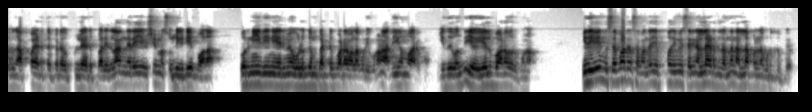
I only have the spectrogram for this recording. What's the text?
இவங்க அப்பா எடுத்த பிறகு பிள்ளை எடுப்பார். இதெல்லாம் நிறைய விஷயம் நம்ம சொல்லிக்கிட்டே போகலாம். ஒரு நீதி நேர்மை ஒழுக்கம் கட்டுப்பாட வாழக்கூடிய குணம் அதிகமாக இருக்கும். இது வந்து இயல்பான ஒரு குணம். இதுவே இங்க செவ்வாதசை வந்தால் எப்போதுமே சரி நல்ல இடத்துல இருந்தால் நல்ல பலனை கொடுத்துட்டு போயிடும்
